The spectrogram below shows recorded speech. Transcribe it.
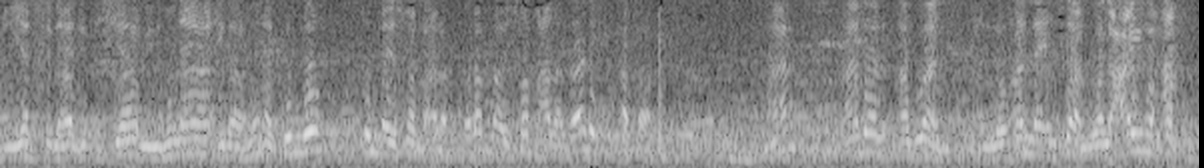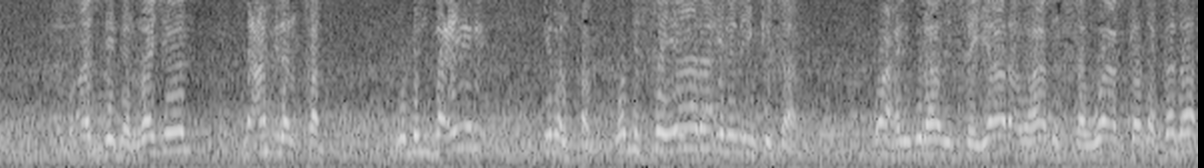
يعني يغسل هذه الأشياء من هنا إلى هنا كله ثم يصب على فلما يصب على ذلك أفاق. ها؟ هذا الواجب يعني لو أن إنسان والعين حق تؤدي بالرجل نعم إلى القبر وبالبعير إلى القبر وبالسيارة إلى الانكسار. واحد يقول هذه السيارة وهذا السواق كذا كذا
